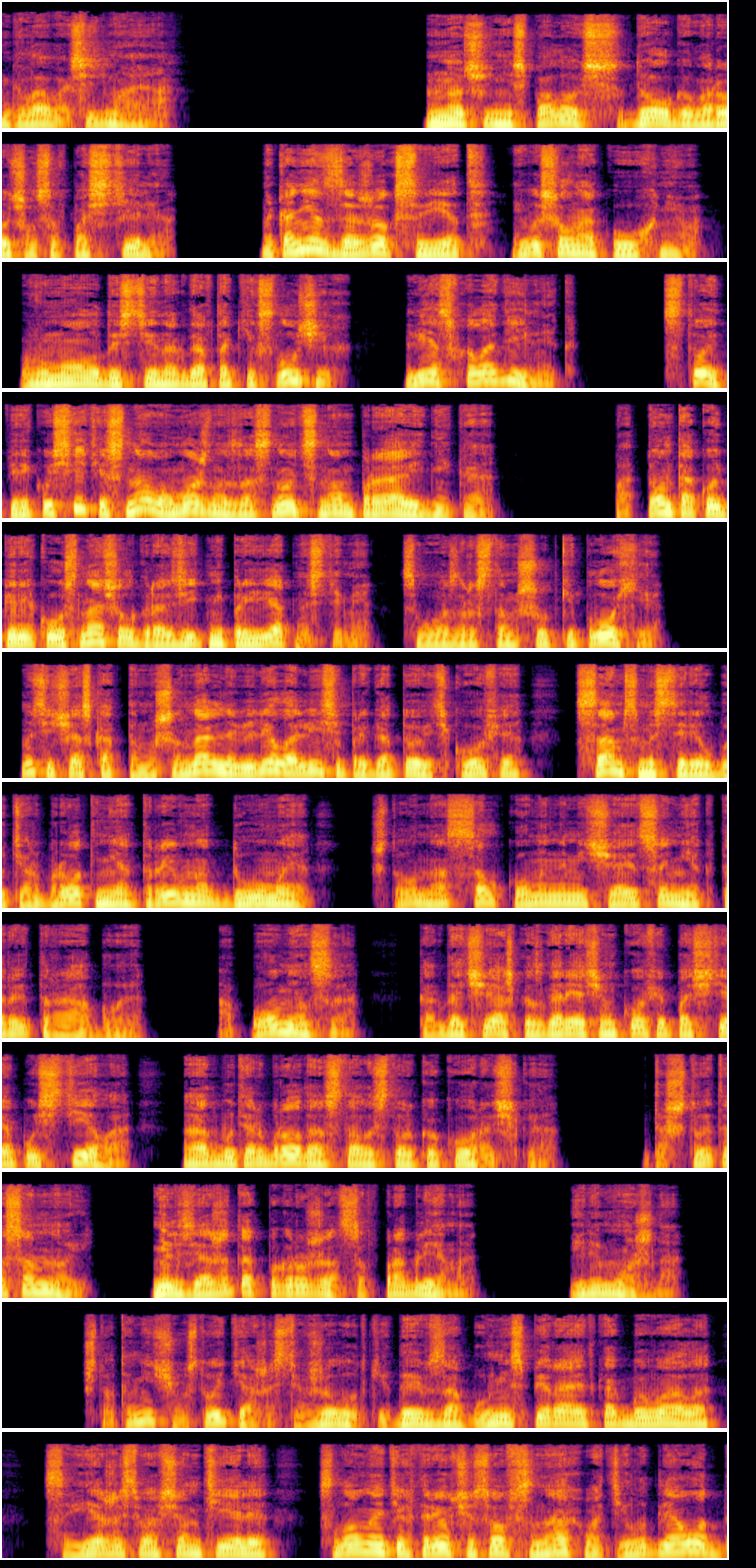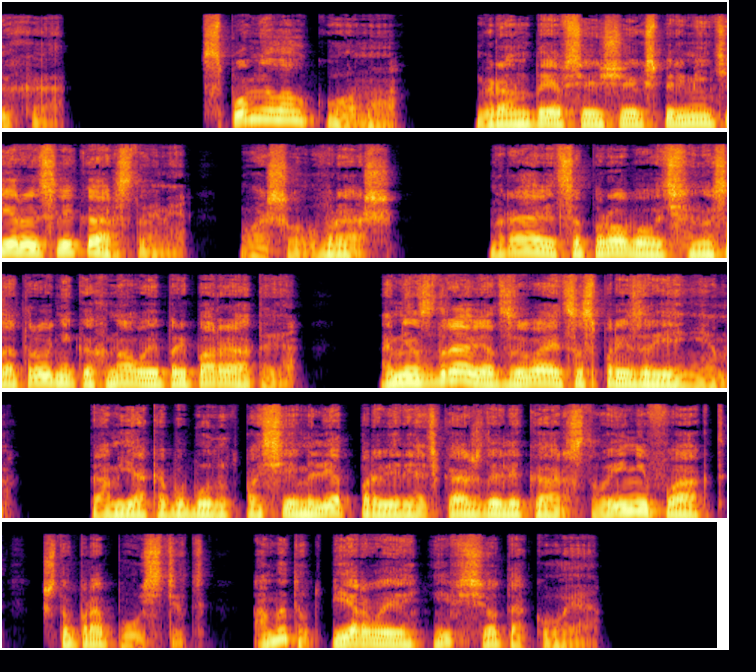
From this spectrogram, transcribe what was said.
Глава седьмая. Ночью не спалось, долго ворочался в постели. Наконец зажег свет и вышел на кухню. В молодости иногда в таких случаях лез в холодильник. Стоит перекусить, и снова можно заснуть сном праведника. Потом такой перекус начал грозить неприятностями. С возрастом шутки плохи. Но сейчас как-то машинально велел Алисе приготовить кофе — сам смастерил бутерброд, неотрывно думая, что у нас с Алкомой намечаются некоторые траблы. Опомнился, когда чашка с горячим кофе почти опустела, а от бутерброда осталась только корочка. Да что это со мной? Нельзя же так погружаться в проблемы. Или можно? Что-то не чувствую тяжести в желудке, да и в забу не спирает, как бывало. Свежесть во всем теле — Словно этих трех часов сна хватило для отдыха. Вспомнил Алкому. Гранде все еще экспериментирует с лекарствами. Вошел в раж. Нравится пробовать на сотрудниках новые препараты. А Минздраве отзывается с презрением. Там якобы будут по семь лет проверять каждое лекарство, и не факт, что пропустят. А мы тут первые, и все такое.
